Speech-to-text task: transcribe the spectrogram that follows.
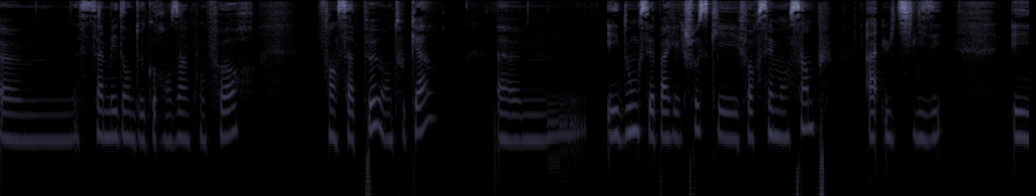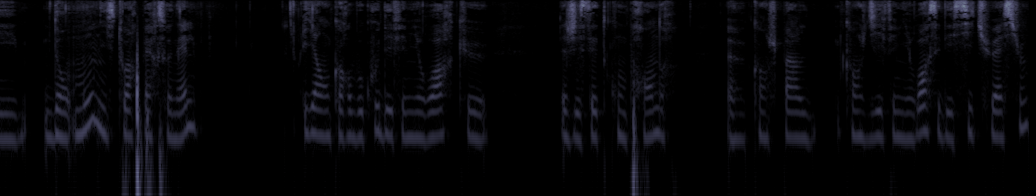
Euh, ça met dans de grands inconforts. Enfin, ça peut en tout cas. et donc, c'est pas quelque chose qui est forcément simple à utiliser. Et dans mon histoire personnelle, il y a encore beaucoup d'effets miroirs que j'essaie de comprendre. Euh, quand je parle, quand je dis effets miroirs, c'est des situations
